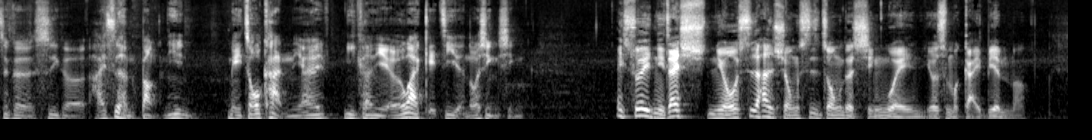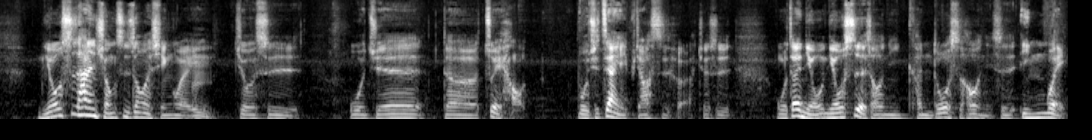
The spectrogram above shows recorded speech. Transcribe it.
这个是一个还是很棒。你每周看，你还你可能也额外给自己很多信心。哎、欸，所以你在牛市和熊市中的行为有什么改变吗？牛市和熊市中的行为，就是我觉得最好，我觉得这样也比较适合。就是我在牛牛市的时候，你很多时候你是因为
